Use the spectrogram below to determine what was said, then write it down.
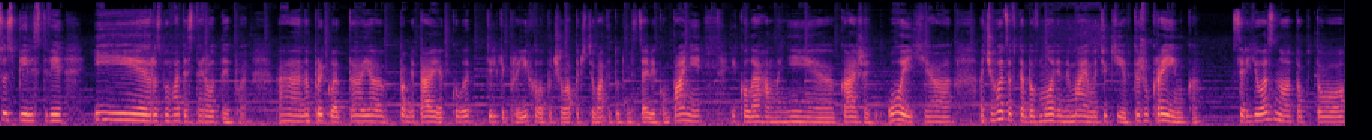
суспільстві. І розбивати стереотипи. Е, Наприклад, е, я пам'ятаю, як коли тільки приїхала, почала працювати тут в місцевій компанії, і колега мені каже: Ой, е, а чого це в тебе в мові немає матюків? Ти ж українка. Серйозно, тобто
